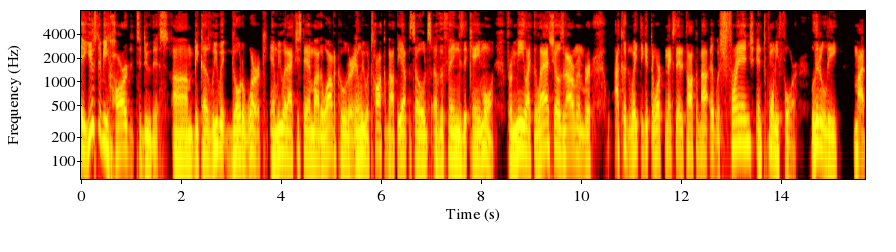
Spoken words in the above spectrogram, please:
it used to be hard to do this, um, because we would go to work and we would actually stand by the water cooler and we would talk about the episodes of the things that came on. For me, like the last shows that I remember, I couldn't wait to get to work the next day to talk about. It was Fringe and 24. Literally my,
